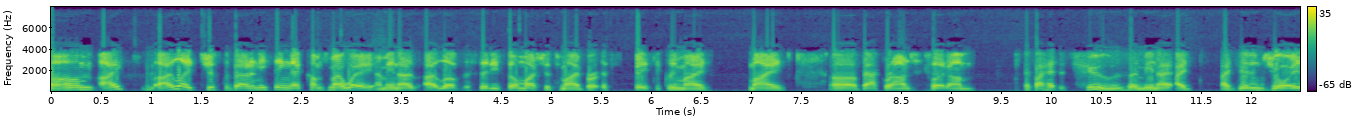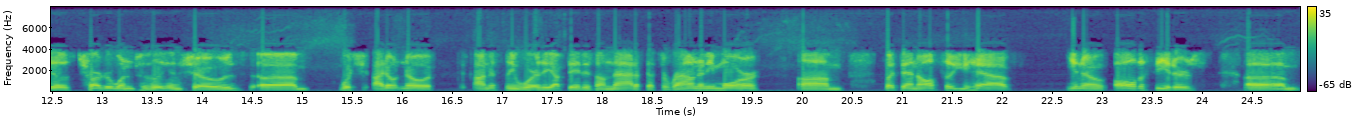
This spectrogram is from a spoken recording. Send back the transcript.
Um, I I like just about anything that comes my way. I mean, I I love the city so much. It's my it's basically my my uh, background. But um, if I had to choose, I mean, I I, I did enjoy those Charter One Pavilion shows, um, which I don't know if honestly where the update is on that, if that's around anymore. Um, but then also you have, you know, all the theaters. Um,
